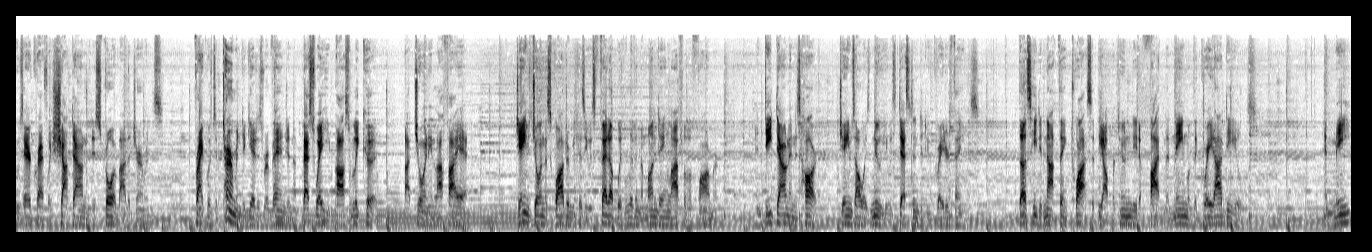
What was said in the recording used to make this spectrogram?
whose aircraft was shot down and destroyed by the Germans. Frank was determined to get his revenge in the best way he possibly could by joining Lafayette. James joined the squadron because he was fed up with living the mundane life of a farmer. And deep down in his heart, James always knew he was destined to do greater things. Thus, he did not think twice at the opportunity to fight in the name of the great ideals. And me,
